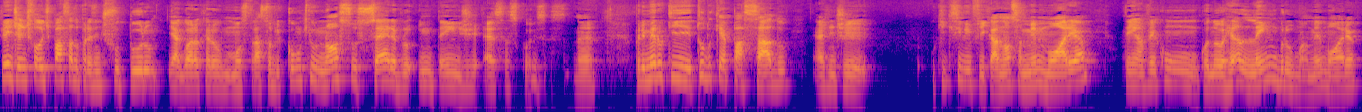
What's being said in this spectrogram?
Gente, a gente falou de passado, presente e futuro, e agora eu quero mostrar sobre como que o nosso cérebro entende essas coisas, né? Primeiro que tudo que é passado, a gente... O que, que significa? A nossa memória tem a ver com... Quando eu relembro uma memória,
